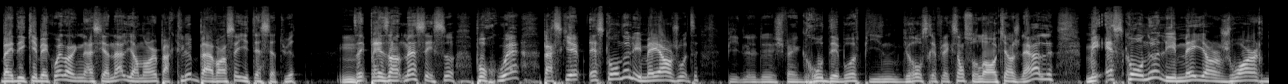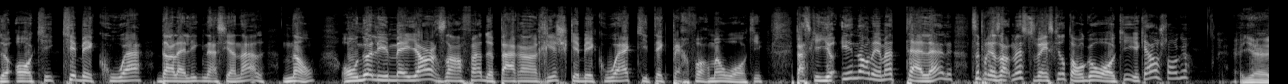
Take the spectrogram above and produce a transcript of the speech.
ben, des Québécois dans le national, il y en a un par club, puis avant ça, il était 7-8. Sais, Présentement, c'est ça. Pourquoi? Parce que est-ce qu'on a les meilleurs joueurs? Puis je fais un gros débat puis une grosse réflexion sur le hockey en général. Mais est-ce qu'on a les meilleurs joueurs de hockey québécois dans la Ligue nationale? Non. On a les meilleurs enfants de parents riches québécois qui étaient performants au hockey. Parce qu'il y a énormément de talent. Tu sais, présentement, si tu veux inscrire ton gars au hockey, il y a quel âge ton gars? Il y a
